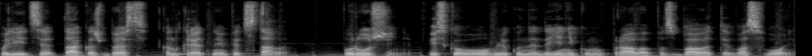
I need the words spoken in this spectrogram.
Поліція також без конкретної підстави. Порушення військового обліку не дає нікому права позбавити вас волі.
